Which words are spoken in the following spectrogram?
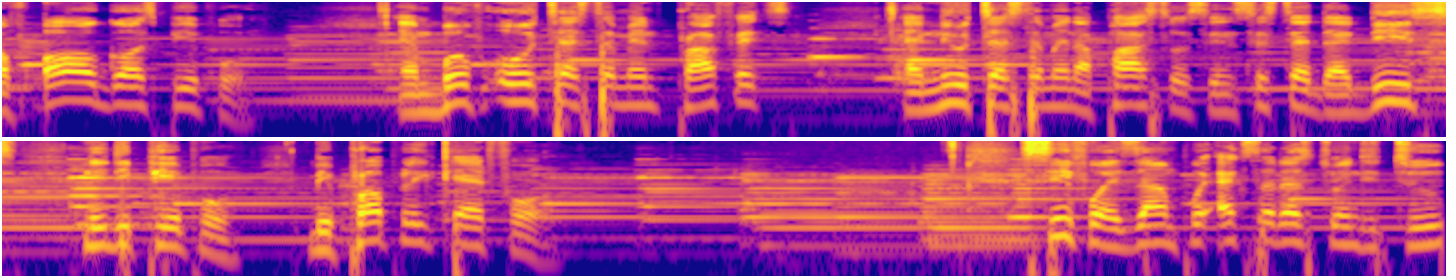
of all God's people, and both Old Testament prophets and New Testament apostles insisted that these needy people be properly cared for. See, for example, Exodus 22,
